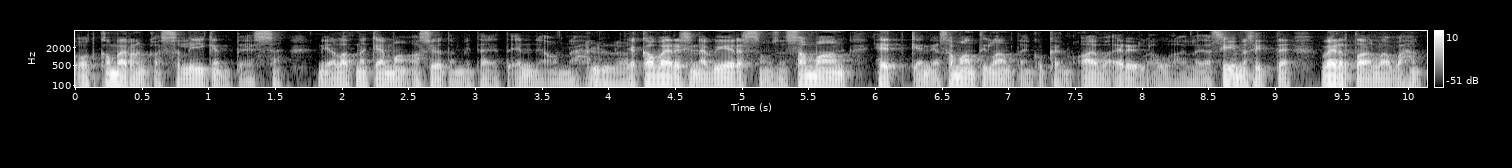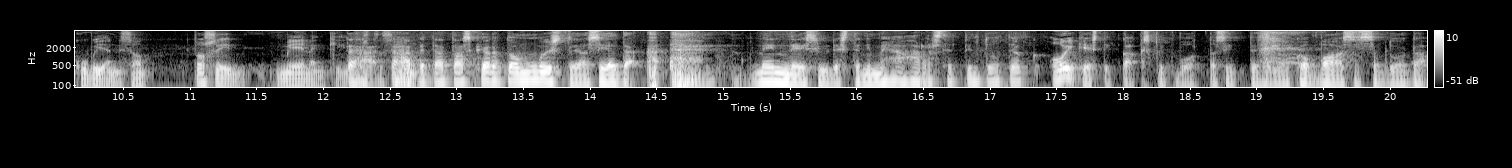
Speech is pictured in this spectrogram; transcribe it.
oot kameran kanssa liikenteessä, niin alat näkemään asioita, mitä et ennen on nähnyt. Kyllä. Ja kaveri siinä vieressä on sen saman hetken ja saman tilanteen kokenut aivan eri lailla. Ja siinä mm. sitten vertaillaan vähän kuvia, niin se on tosi mielenkiintoista. Tähän, tähän pitää taas kertoa muistoja sieltä menneisyydestä, niin mehän harrastettiin tuota jo oikeasti 20 vuotta sitten, silloin kun Vaasassa tuota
